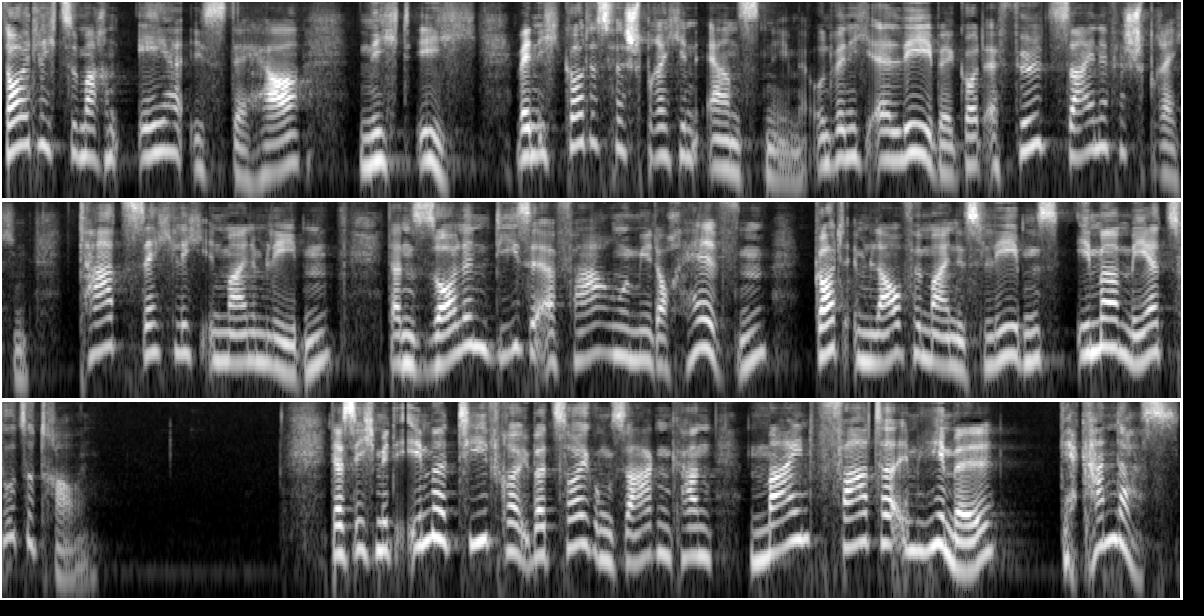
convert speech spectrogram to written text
Deutlich zu machen, er ist der Herr, nicht ich. Wenn ich Gottes Versprechen ernst nehme und wenn ich erlebe, Gott erfüllt seine Versprechen tatsächlich in meinem Leben, dann sollen diese Erfahrungen mir doch helfen, Gott im Laufe meines Lebens immer mehr zuzutrauen. Dass ich mit immer tieferer Überzeugung sagen kann, mein Vater im Himmel, der kann das.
